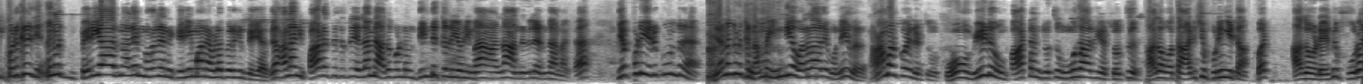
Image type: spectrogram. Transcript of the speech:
இப்ப இருக்கிற எங்களுக்கு பெரியார்னாலே முதல்ல எனக்கு தெரியுமான்னு எவ்வளவு பேருக்குன்னு தெரியாது. ஆனா நீ பாடத்திட்டத்தை எல்லாமே அதை கொண்டு வந்து திண்டுக்கல் யோனிமா எல்லாம் அந்த இதுல இருந்தானாக்கா எப்படி இருக்கும்ன்ற? ஜனங்களுக்கு நம்ம இந்திய வரலாறே ஒன்றும் இல்லை. ராமர் கோயில் எடுத்துக்கணும் உன் வீடு உன் பாட்டன் சொத்து மூதாதையர் சொத்து அதை ஒருத்தன் அடிச்சு புடுங்கிட்டான். பட் அதோட இது பூரா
